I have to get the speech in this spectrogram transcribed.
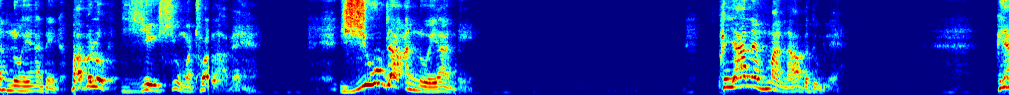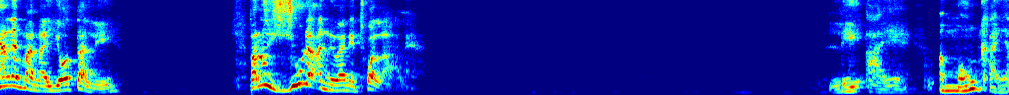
အနွေကနေဘာဖြစ်လို့ယေရှုမထွက်လာပဲယူဒအနွေကနေဖျားနဲ့မှန်တာဘာတူလဲဖျားနဲ့မှန်တာယောသလေဘာလို့ယူဒအနွေကနေထွက်လာလဲလေအာရဲ့အမုန်းခံရ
